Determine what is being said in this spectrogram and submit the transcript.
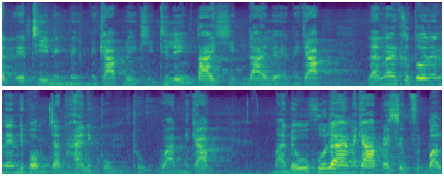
@at11 นะครับ หรือคลิกที่ลิงก์ใต้คลิปได้เลยนะครับ และนั่นคือตัวเน้นๆที่ผมจัดให้ในกลุ่มทุกวันนะครับ มาดูคู่แรกนะครับในศึกฟุตบอล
